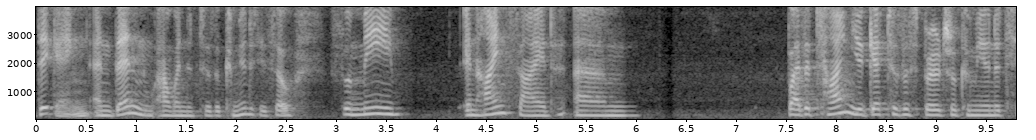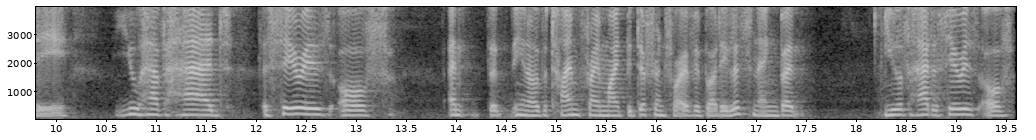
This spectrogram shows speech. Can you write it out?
digging. And then I went into the community. So for me, in hindsight, um, by the time you get to the spiritual community, you have had a series of, and the, you know the time frame might be different for everybody listening, but you have had a series of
